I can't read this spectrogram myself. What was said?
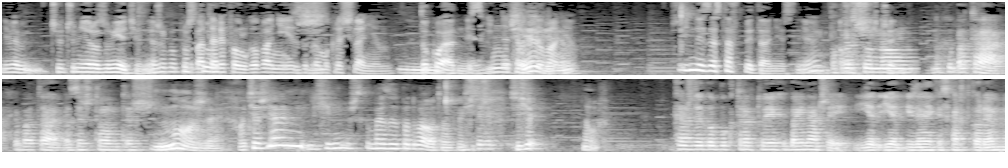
nie wiem, czy, czy mnie rozumiecie, nie? Że po prostu Chyba taryfa ulgowa nie jest dobrym określeniem. dokładnie. Jest inne traktowanie. Inny zestaw pytań jest, nie? Po prostu, no, no chyba tak, chyba tak. A zresztą też Może. Chociaż ja mi się wszystko bardzo podobało to. Myślę, że w sensie, no, każdego Bóg traktuje chyba inaczej. Je- je- Jeden jak jest hardcorem,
